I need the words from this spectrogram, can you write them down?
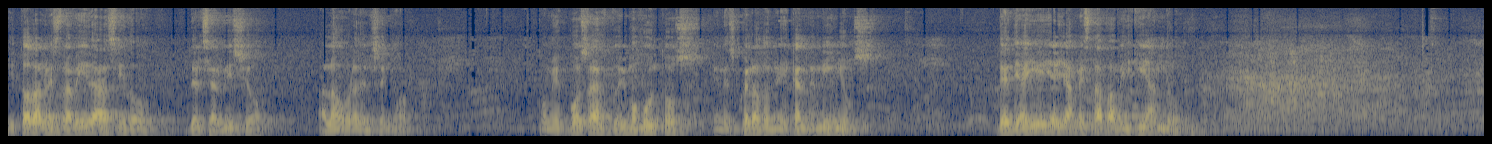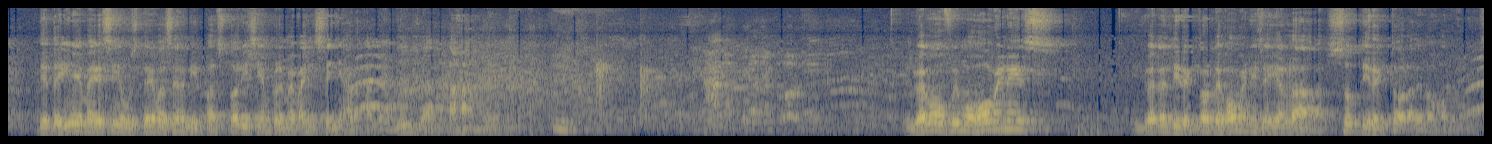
y toda nuestra vida ha sido del servicio a la obra del Señor. Con mi esposa estuvimos juntos en la escuela dominical de niños. Desde ahí ella ya me estaba vigiando Desde ahí me decía, usted va a ser mi pastor y siempre me va a enseñar. Aleluya. Amén. Y luego fuimos jóvenes. Y yo era el director de jóvenes y ella era la subdirectora de los jóvenes.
